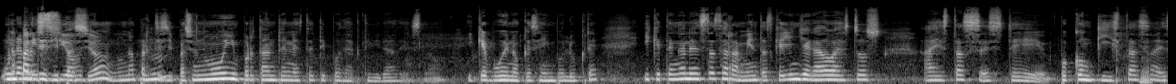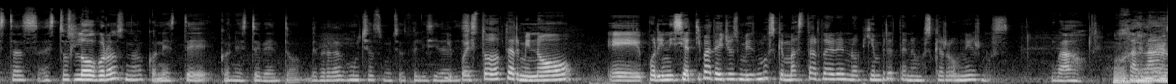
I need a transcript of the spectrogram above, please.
una, participación, una participación muy importante en este tipo de actividades, ¿no? Y qué bueno que se involucre y que tengan estas herramientas, que hayan llegado a estos, a estas, este, conquistas, a estas, estos logros, ¿no? Con este, con este evento. De verdad, muchas, muchas felicidades. Y pues todo terminó eh, por iniciativa de ellos mismos, que más tarde en noviembre tenemos que reunirnos. Wow, ojalá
